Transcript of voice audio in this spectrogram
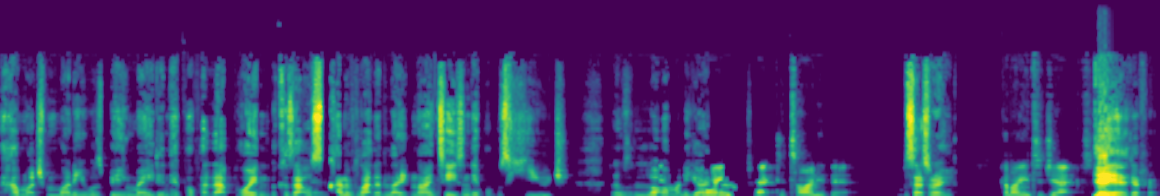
how much money was being made in hip hop at that point because that was Yeah. kind of like the late nineties and hip hop was huge. There was a lot of money Can going. I around. interject a tiny bit? What's that? Sorry. Can I interject? Yeah, yeah, go for it.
